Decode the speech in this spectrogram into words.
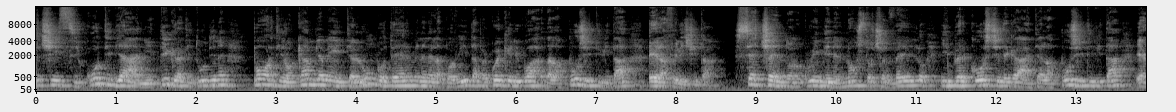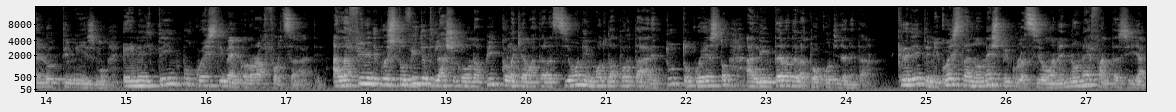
esercizi quotidiani di gratitudine portino cambiamenti a lungo termine nella tua vita per quel che riguarda la positività e la felicità. Si accendono quindi nel nostro cervello i percorsi legati alla positività e all'ottimismo e nel tempo questi vengono rafforzati. Alla fine di questo video ti lascio con una piccola chiamata all'azione in modo da portare tutto questo all'interno della tua quotidianità. Credetemi, questa non è speculazione, non è fantasia.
